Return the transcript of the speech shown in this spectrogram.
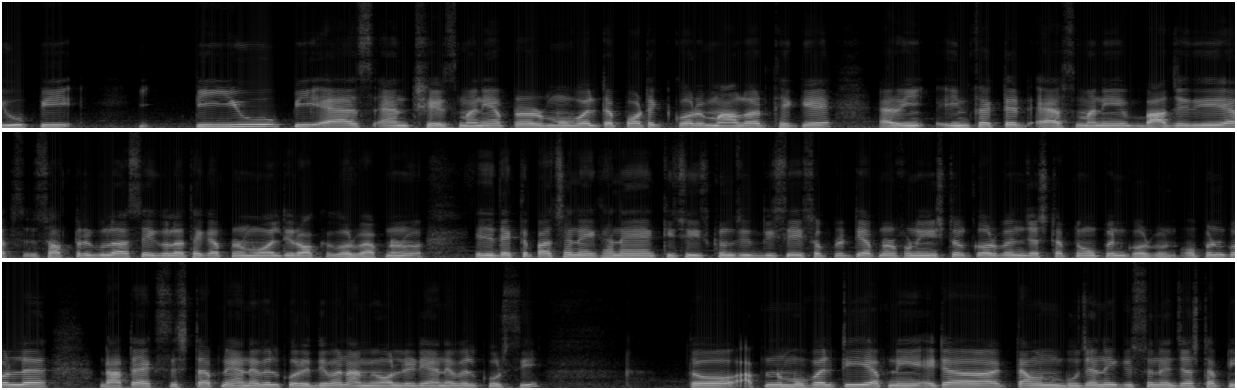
U P P U P S and threats মানে আপনার মোবাইলটা প্রটেক্ট করে মালওয়্যার থেকে আর ইনফেক্টেড অ্যাপস মানে বাজে দিয়ে অ্যাপস সফটওয়্যারগুলো আছে, এগুলো থেকে আপনার মোবাইলটি রক্ষা করবে। আপনার এই যে দেখতে পাচ্ছেন, এখানে কিছু স্ক্রিনশট দিছে, এই সফটওয়্যারটি আপনার ফোনে ইনস্টল করবেন জাস্ট আপনি ওপেন করবেন। ওপেন করলে ডাটা অ্যাক্সেসটা আপনি অ্যানেবল করে দেবেন, আমি অলরেডি অ্যানেবল করছি। তো আপনার মোবাইলটি আপনি, এটা তেমন বোঝানোর কিছু নেই জাস্ট আপনি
